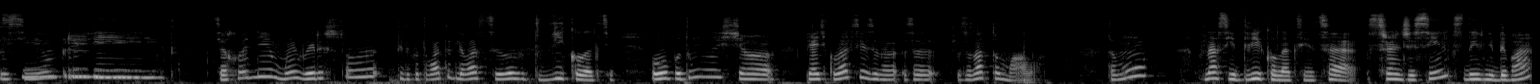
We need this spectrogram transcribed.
Усім привіт! Сьогодні ми вирішили підготувати для вас цілих дві колекції. Бо ми подумали, що п'ять колекцій занадто мало. Тому в нас є дві колекції: це Stranger Things, Дивні дива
